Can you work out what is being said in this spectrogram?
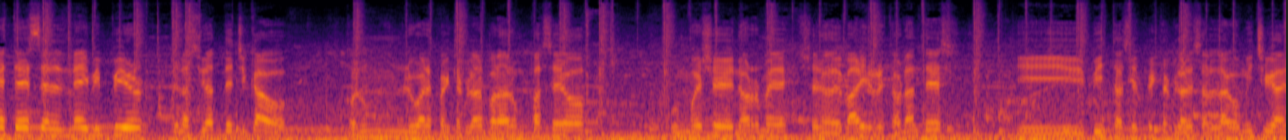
Este es el Navy Pier de la ciudad de Chicago, con un lugar espectacular para dar un paseo, un muelle enorme lleno de bares y restaurantes y vistas espectaculares al lago Michigan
